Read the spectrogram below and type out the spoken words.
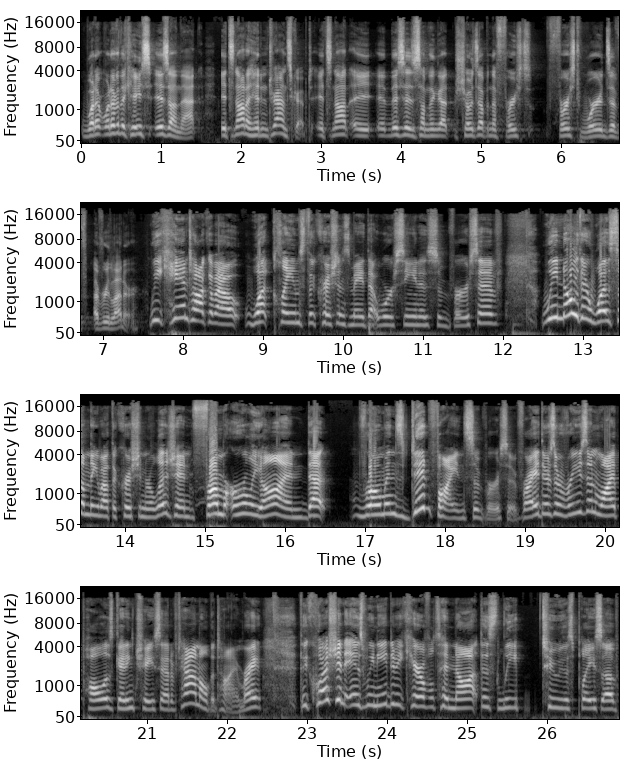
whatever the case is on that, it's not a hidden transcript. It's not a. This is something that shows up in the first first words of every letter. We can talk about what claims the Christians made that were seen as subversive. We know there was something about the Christian religion from early on that Romans did find subversive, right? There's a reason why Paul is getting chased out of town all the time, right? The question is we need to be careful to not this leap to this place of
